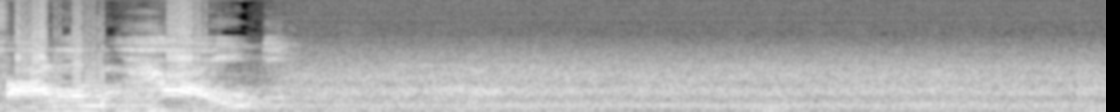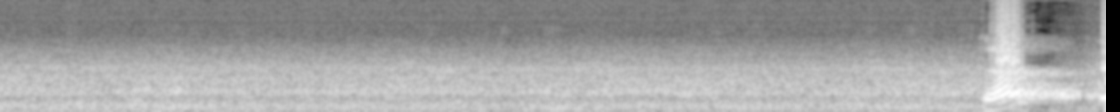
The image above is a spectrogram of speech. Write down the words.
ফারেনহাইট কত?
